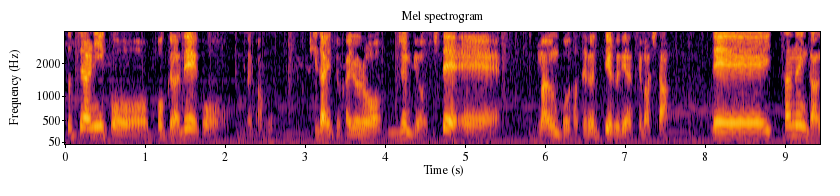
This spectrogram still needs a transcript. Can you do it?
そちらに、こう、僕らで、こう、なんか機材とかいろいろ準備をして、えー、まあ、運行させるっていう風でやってました。で、3年間、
